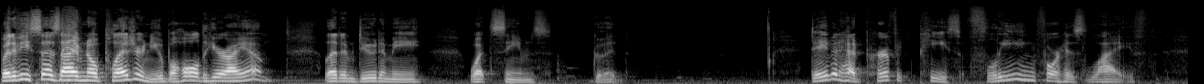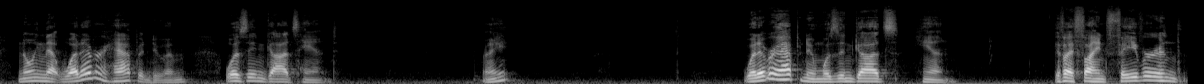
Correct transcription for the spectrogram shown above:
But if he says, I have no pleasure in you, behold, here I am. Let him do to me what seems good. David had perfect peace, fleeing for his life, knowing that whatever happened to him was in God's hand. Right? Whatever happened to him was in God's hand. If I find favor in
